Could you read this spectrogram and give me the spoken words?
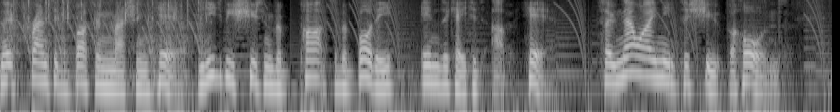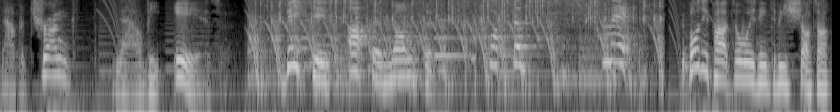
No frantic button mashing here. You need to be shooting the parts of the body indicated up here. So now I need to shoot the horns. Now the trunk. Now the ears. This is utter nonsense. What the The body parts always need to be shot off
